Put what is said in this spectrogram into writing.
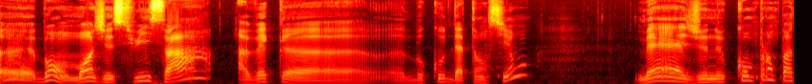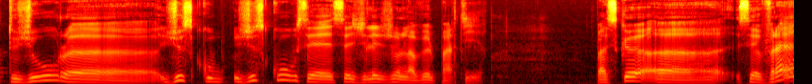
Euh, bon, moi je suis ça avec euh, beaucoup d'attention, mais je ne comprends pas toujours euh, jusqu'où ces, ces gilets jaunes-là veulent partir. Parce que euh, c'est vrai,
